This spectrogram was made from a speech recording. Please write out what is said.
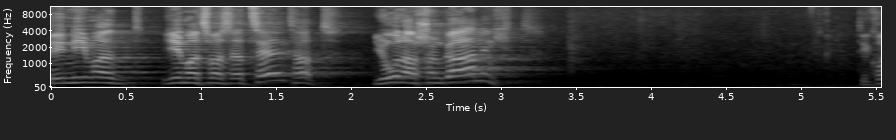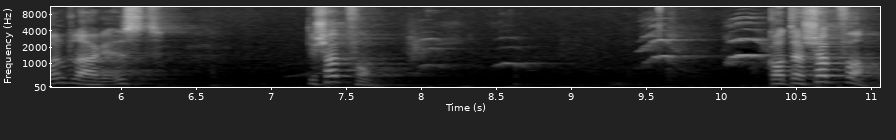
denen niemand jemals was erzählt hat, Jona schon gar nicht. Die Grundlage ist, die Schöpfung. Gott der Schöpfer,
